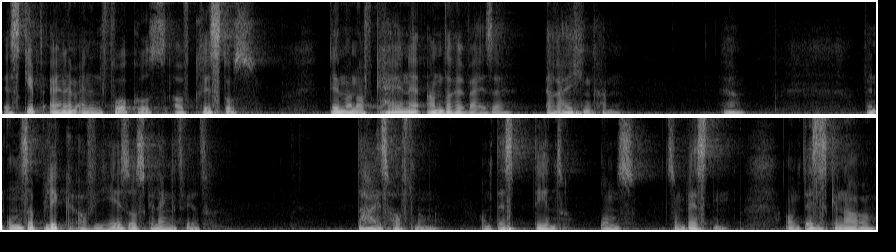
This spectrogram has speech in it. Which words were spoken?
Es gibt einem einen Fokus auf Christus, den man auf keine andere Weise erreichen kann. Ja? Wenn unser Blick auf Jesus gelenkt wird, da ist Hoffnung und das dient uns zum Besten. Und das ist genau,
